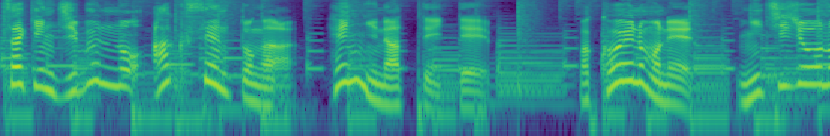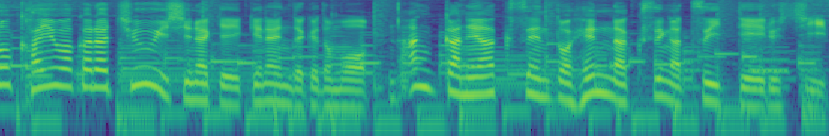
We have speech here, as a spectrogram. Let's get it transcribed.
最近自分のアクセントが変になっていて、まあ、こういうのもね日常の会話から注意しなきゃいけないんだけどもなんかねアクセント変な癖がついているし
